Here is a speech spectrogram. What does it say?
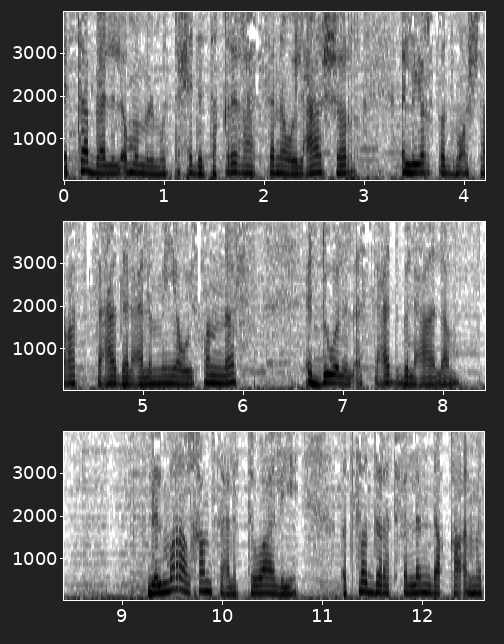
التابعة للأمم المتحدة تقريرها السنوي العاشر اللي يرصد مؤشرات السعادة العالمية ويصنف الدول الأسعد بالعالم. للمرة الخامسة على التوالي تصدرت فنلندا قائمة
